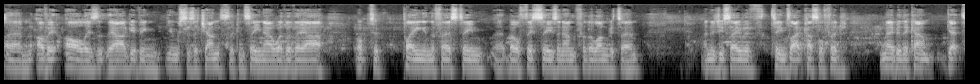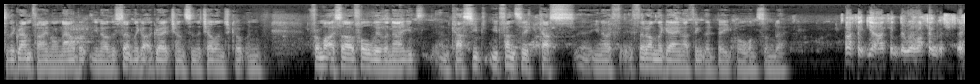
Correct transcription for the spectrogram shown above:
um, of it all is that they are giving youngsters a chance. They can see now whether they are up to playing in the first team uh, both this season and for the longer term. And as you say, with teams like Castleford, maybe they can't get to the grand final now, but you know they've certainly got a great chance in the Challenge Cup. And from what I saw of Hull the other night and Cass, you'd, you'd fancy Cass. Uh, you know, if if they're on the game, I think they'd beat Hull on Sunday. I think, yeah, I think they will. I think if, if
